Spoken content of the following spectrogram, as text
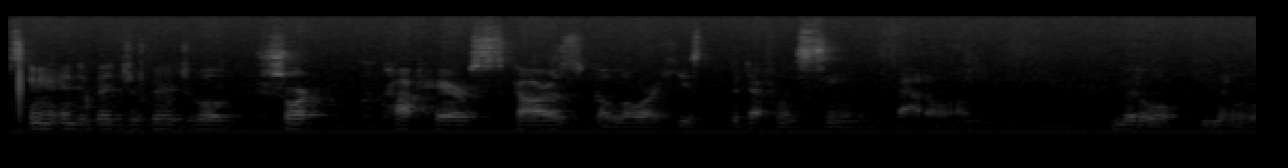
Skinny individual, short cropped hair, scars galore. He's definitely seen battle. Um, middle, middle,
